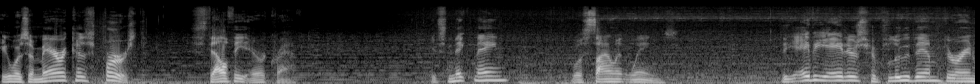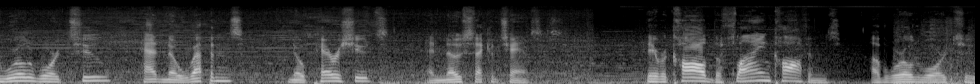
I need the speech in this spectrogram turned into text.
It was America's first stealthy aircraft. Its nickname was Silent Wings. The aviators who flew them during World War II had no weapons, no parachutes, and no second chances. They were called the flying coffins of World War II.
